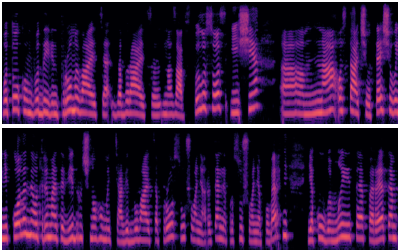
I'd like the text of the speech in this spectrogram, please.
Потоком води він промивається, забирається назад в пилосос. І ще е, на остачу те, що ви ніколи не отримаєте від ручного миття, відбувається просушування, ретельне просушування поверхні, яку ви миєте, перете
